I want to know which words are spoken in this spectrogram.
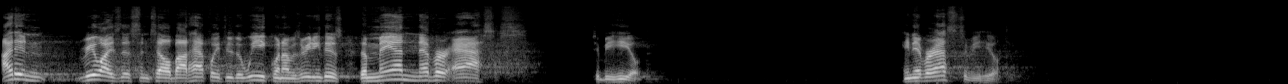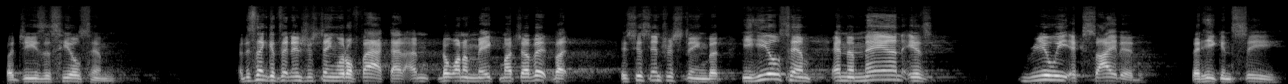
I didn't realize this until about halfway through the week when I was reading this. The man never asks to be healed. He never asks to be healed. But Jesus heals him. I just think it's an interesting little fact. I, I don't want to make much of it, but it's just interesting. But he heals him, and the man is really excited that he can see.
